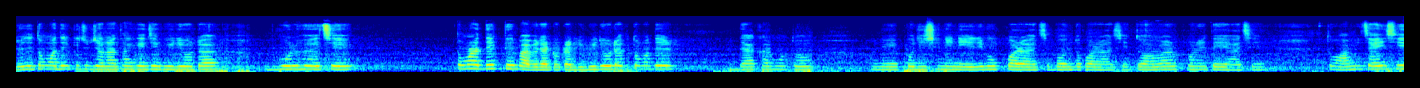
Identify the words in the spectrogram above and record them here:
যদি তোমাদের কিছু জানা থাকে যে ভিডিওটা ভুল হয়েছে, তোমরা দেখতে পাবে না টোটালি ভিডিওটা তোমাদের দেখার মতো মানে পজিশনে নেই রিমুভ করা আছে, বন্ধ করা আছে, তো আমার ফোনেতেই আছে। তো আমি চাইছি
